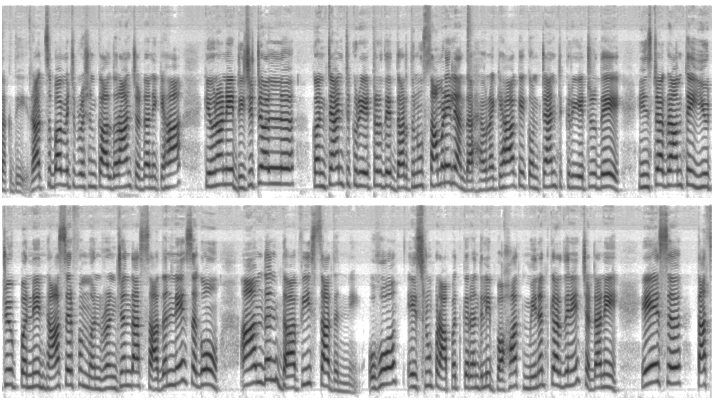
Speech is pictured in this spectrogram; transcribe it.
ਸਕਦੇ। ਰਾਜ ਸਭਾ ਵਿੱਚ ਪ੍ਰਸ਼ਨ ਕਾਲ ਦੌਰਾਨ ਚੱਡਾ ਨੇ ਕਿਹਾ ਕਿ ਉਹਨਾਂ ਨੇ ਡਿਜੀਟਲ ਕੰਟੈਂਟ ਕ੍ਰੀਏਟਰ ਦੇ ਦਰਦ ਨੂੰ ਸਾਹਮਣੇ ਲਿਆਂਦਾ ਹੈ। ਉਹਨਾਂ ਕਿਹਾ ਕਿ ਕੰਟੈਂਟ ਕ੍ਰੀਏਟਰ ਦੇ ਇੰਸਟਾਗ੍ਰam ਤੇ YouTube ਪੰਨੇ ਨਾ ਸਿਰਫ ਮਨੋਰੰਜਨ ਦਾ ਸਾਧਨ ਨੇ, ਸਗੋਂ ਆਮਦਨ ਦਾ ਵੀ ਸਾਧਨ ਨੇ। ਉਹ ਇਸ ਨੂੰ ਪ੍ਰਾਪਤ ਕਰਨ ਦੇ ਲਈ ਬਹੁਤ ਮਿਹਨਤ ਕਰਦੇ ਨੇ। ਚੱਡਾ ਨੇ ਇਸ ਤੱਥ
